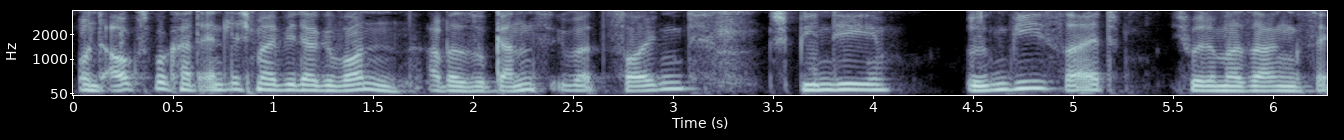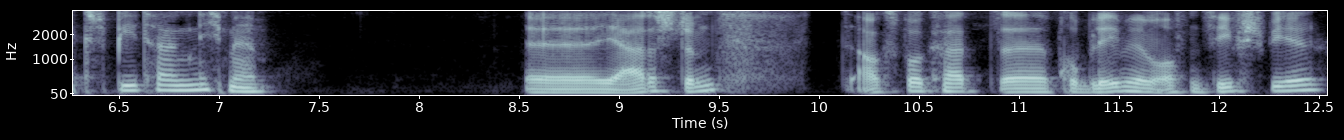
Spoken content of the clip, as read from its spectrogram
und Augsburg hat endlich mal wieder gewonnen, aber so ganz überzeugend spielen die irgendwie seit, ich würde mal sagen, sechs Spieltagen nicht mehr. Äh, ja, das stimmt. Augsburg hat äh, Probleme im Offensivspiel.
